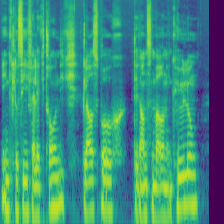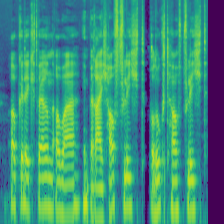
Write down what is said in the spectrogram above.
inklusive Elektronik, Glasbruch, die ganzen Waren in Kühlung abgedeckt werden, aber auch im Bereich Haftpflicht, Produkthaftpflicht,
